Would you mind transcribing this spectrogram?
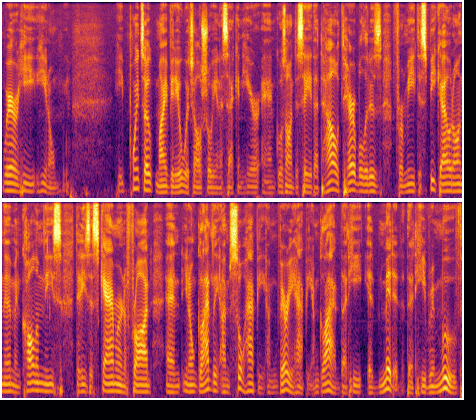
where he, he you know he points out my video, which I'll show you in a second here, and goes on to say that how terrible it is for me to speak out on them and call him these that he's a scammer and a fraud. And you know, gladly, I'm so happy. I'm very happy. I'm glad that he admitted that he removed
